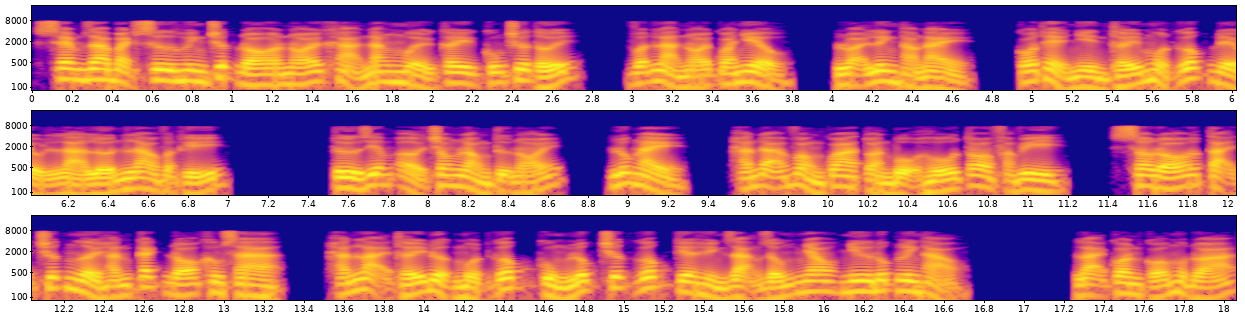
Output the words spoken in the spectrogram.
Xem ra bạch sư huynh trước đó nói khả năng mười cây cũng chưa tới vẫn là nói quá nhiều, loại linh thảo này, có thể nhìn thấy một gốc đều là lớn lao vật khí. Từ diễm ở trong lòng tự nói, lúc này, hắn đã vòng qua toàn bộ hố to phạm vi, sau đó tại trước người hắn cách đó không xa, hắn lại thấy được một gốc cùng lúc trước gốc kia hình dạng giống nhau như lúc linh thảo. Lại còn có một đóa.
